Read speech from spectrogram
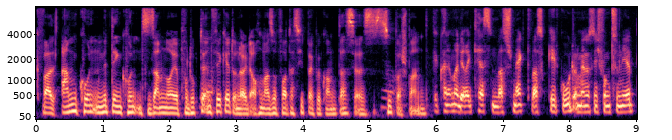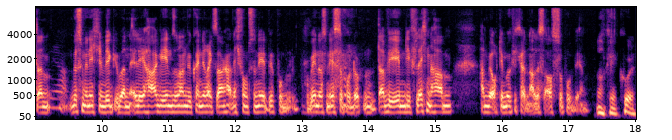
quasi am Kunden, mit den Kunden zusammen neue Produkte ja. entwickelt und halt auch immer sofort das Feedback bekommt. Das ist ja super spannend. Wir können immer direkt testen, was schmeckt, was geht gut und wenn es nicht funktioniert, dann ja. müssen wir nicht den Weg über ein LEH gehen, sondern wir können direkt sagen, hat nicht funktioniert, wir probieren das nächste Produkt. Und da wir eben die Flächen haben, haben wir auch die Möglichkeiten, alles auszuprobieren. Okay, cool.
